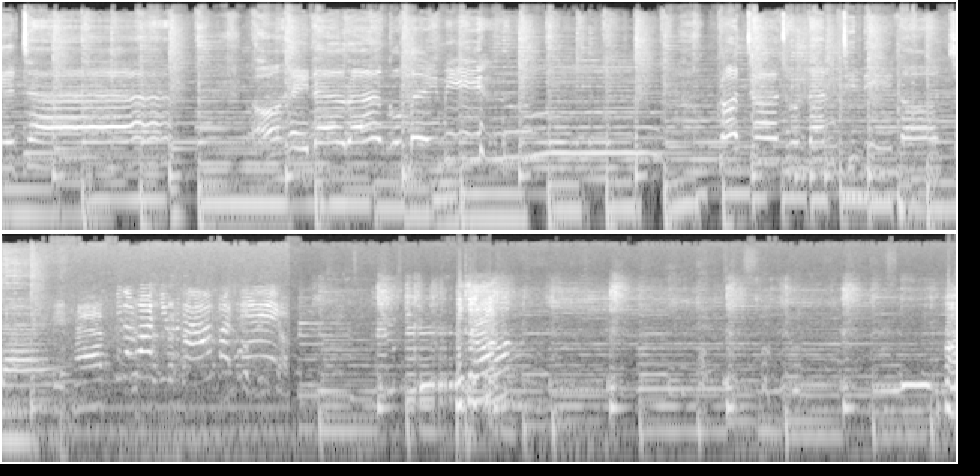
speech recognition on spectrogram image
ยจ้าต่อให้ดาราก็ไม่มีหึงเพราะเธอเท่านั้นที่ดีต่อใจพี่ตำรวจอยู่คะเปิดเพลง พี่โจ๊ก ขอ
